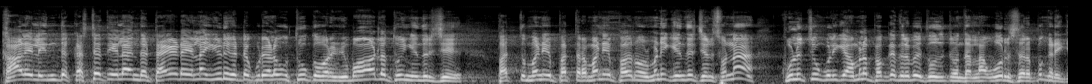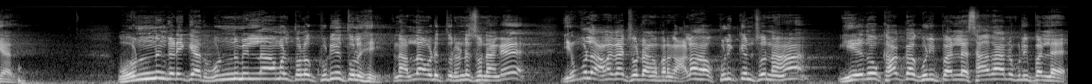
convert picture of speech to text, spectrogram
காலையில் இந்த கஷ்டத்தையெல்லாம் இந்த டயர்டையெல்லாம் ஈடுகட்டக்கூடிய அளவுக்கு தூக்கம் வரும். நீ தூங்கி எந்திரிச்சு பத்து மணி பத்தரை மணி பதினோரு மணிக்கு எந்திரிச்சுன்னு சொன்னால் குளிச்சும் குளிக்காமலும் பக்கத்தில் போய் தூத்துட்டு வந்துடலாம். ஒரு சிறப்பும் கிடைக்காது. ஒன்றும் கிடைக்காது. ஒன்றுமில்லாமல் தொழக்கூடிய தொழுகை. ஏன்னா அல்லாவுடைய என்ன சொன்னாங்க எவ்வளோ அழகாக சொல்கிறாங்க பாருங்கள் அழகாக குளிக்குன்னு சொன்னால் ஏதோ காக்கா குளிப்பல்ல சாதாரண குளிப்பல்ல.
